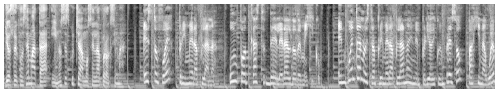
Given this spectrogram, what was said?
Yo soy José Mata y nos escuchamos en la próxima. Esto fue Primera Plana, un podcast del Heraldo de México. Encuentra nuestra Primera Plana en el periódico impreso, página web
